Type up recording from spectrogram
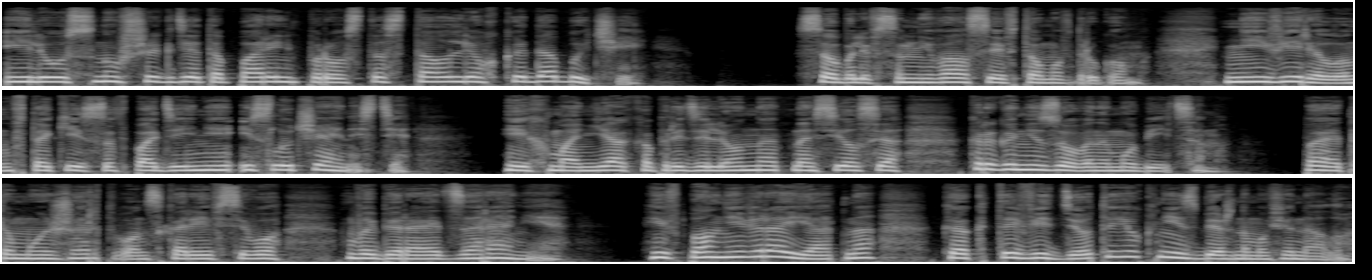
Или уснувший где-то парень просто стал легкой добычей? Соболев сомневался и в том, и в другом. Не верил он в такие совпадения и случайности. Их маньяк определенно относился к организованным убийцам. Поэтому и жертву он, скорее всего, выбирает заранее. И вполне вероятно, как-то ведет ее к неизбежному финалу.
